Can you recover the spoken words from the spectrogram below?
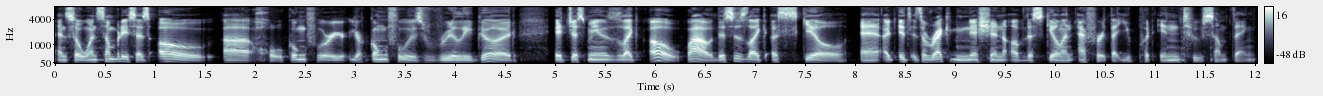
And so when somebody says, "Oh, uh, ho kung fu," or, your kung fu is really good, it just means like, "Oh, wow, this is like a skill, and it's, a recognition of the skill and effort that you put into something."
